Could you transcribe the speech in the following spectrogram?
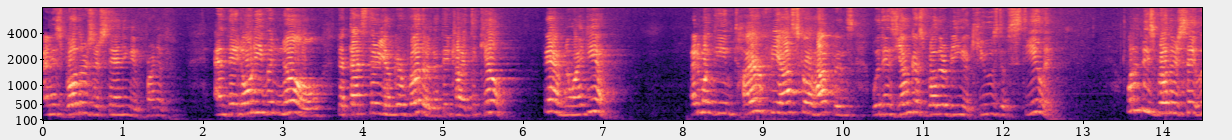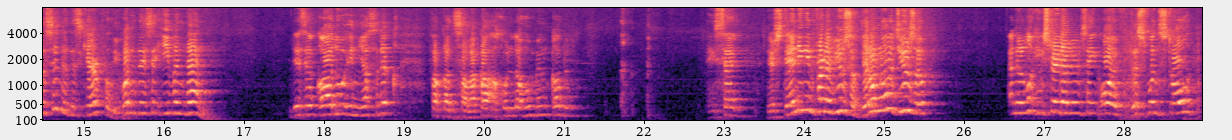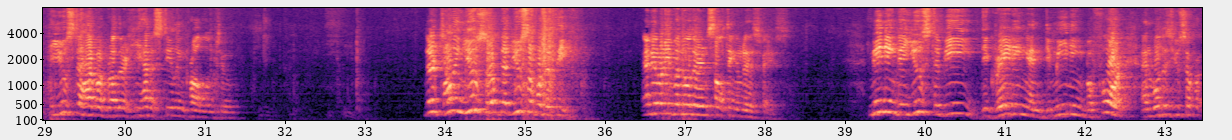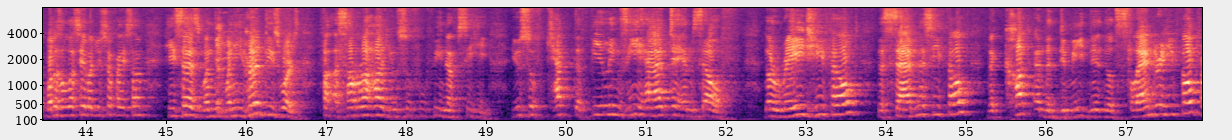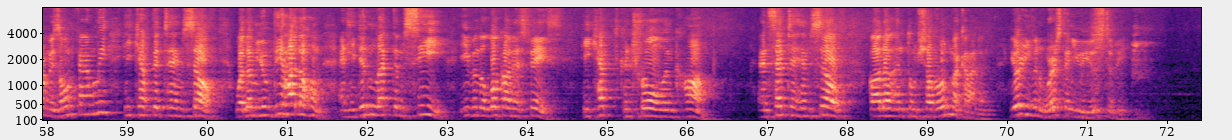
And his brothers are standing in front of him. And they don't even know that that's their younger brother that they tried to kill. They have no idea. And when the entire fiasco happens with his youngest brother being accused of stealing, what did these brothers say? Listen to this carefully. What did they say even then? They said, قالوا إن يسرق فقد سرق أخ له من قبل. They said, they're standing in front of Yusuf. They don't know it's Yusuf. And they're looking straight at him saying, oh, if this one stole, he used to have a brother. He had a stealing problem too. They're telling Yusuf that Yusuf was a thief. And they don't even know they're insulting him to his face. Meaning they used to be degrading and demeaning before. And what does Yusuf, what does Allah say about Yusuf salam? He says when, the, when he heard these words, فَأَسَرَّهَا يُسُفُ فِي نَفْسِهِ Yusuf kept the feelings he had to himself. The rage he felt, the sadness he felt, the cut and the, the, the slander he felt from his own family, he kept it to himself. وَلَمْ يُبْدِهَا لَهُمْ And he didn't let them see even the look on his face. He kept control and calm and said to himself, you're even worse than you used to be.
